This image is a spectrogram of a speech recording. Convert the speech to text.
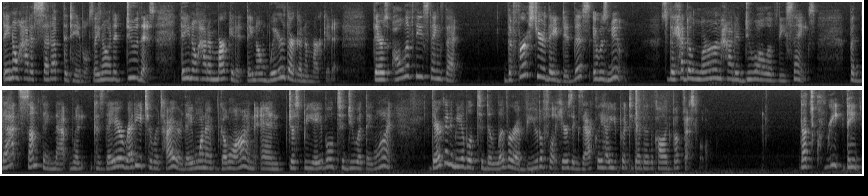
They know how to set up the tables. They know how to do this. They know how to market it. They know where they're going to market it. There's all of these things that the first year they did this, it was new. So they had to learn how to do all of these things. But that's something that when because they are ready to retire, they want to go on and just be able to do what they want. They're going to be able to deliver a beautiful here's exactly how you put together the college book festival. That's great. They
